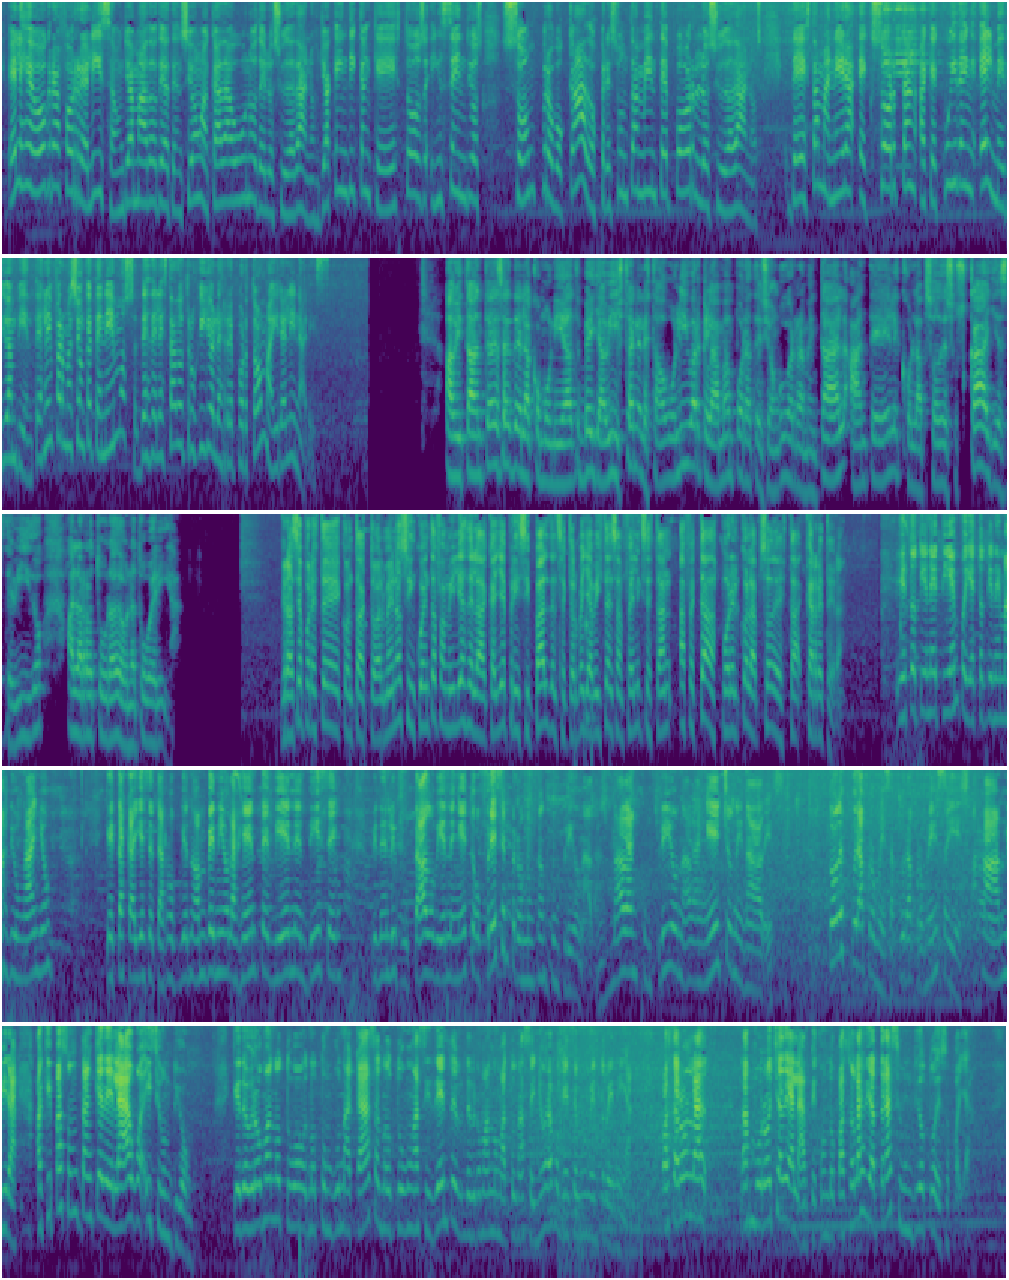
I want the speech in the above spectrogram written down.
El geógrafo realiza un llamado de atención a cada uno de los ciudadanos, ya que indican que estos incendios son provocados presuntamente por los ciudadanos. De esta manera exhortan a que cuiden el medio ambiente. Es la información que tenemos desde el Estado Trujillo, les reportó Mayra Linares. Habitantes de la comunidad Bellavista en el estado Bolívar claman por atención gubernamental ante el colapso de sus calles debido a la rotura de una tubería. Gracias por este contacto. Al menos 50 familias de la calle principal del sector Bellavista en San Félix están afectadas por el colapso de esta carretera. Y esto tiene tiempo y esto tiene más de un año que estas calles se están rompiendo. Han venido la gente, vienen, dicen, vienen los diputados, vienen esto, ofrecen, pero nunca han cumplido nada. Nada han cumplido, nada han hecho, ni nada de eso. Todo es pura promesa, pura promesa y eso. Ajá, mira, aquí pasó un tanque del agua y se hundió. Que de broma no tuvo, no tumbó una casa, no tuvo un accidente, de broma no mató una señora porque en ese momento venía. Pasaron las morochas de adelante, cuando pasó las de atrás se hundió todo eso para allá.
